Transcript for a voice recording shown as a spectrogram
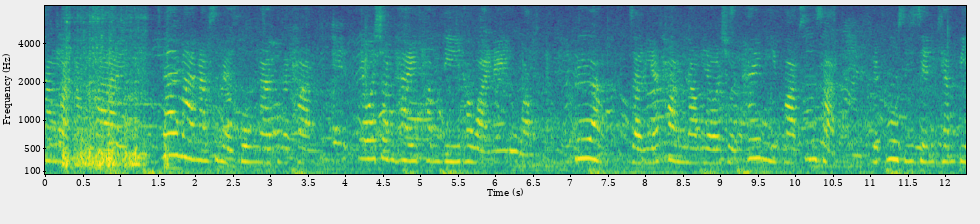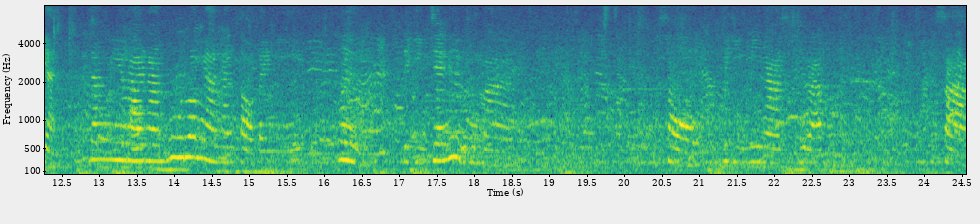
จังหวัดหนองคาย ได้มานำเสนอโครงงานคุณธรรมเยาวชนไทยทำดีถวายในหลวง เรื่องจริยธรรมนำเยาวชนให้มีความซื่อสัตย์เป็นผู้ซีเซนแคมเปียน ดังมีรายนามผู้ร่วมงานดังต่อไปนี้หนึ่งเด็กหญิงเจนที่อุทุมมาสอง เด็กหญิงมีนาสิทธิรัตน์สาม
